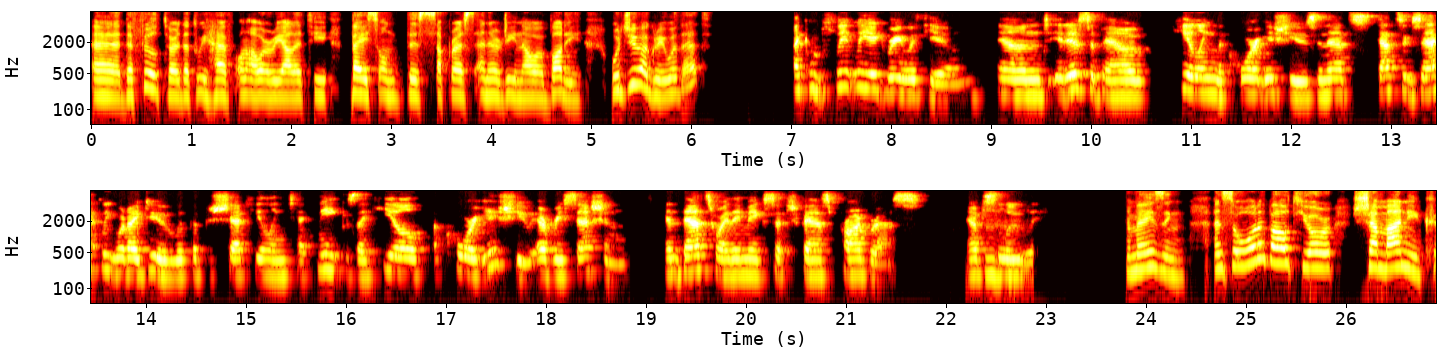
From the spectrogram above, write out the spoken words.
uh, the filter that we have on our reality based on this suppressed energy in our body. Would you agree with that? I completely agree with you. And it is about healing the core issues. And that's that's exactly what I do with the Pechet healing technique is I heal a core issue every session. And that's why they make such fast progress. Mm-hmm. Absolutely. Amazing. And so, what about your shamanic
